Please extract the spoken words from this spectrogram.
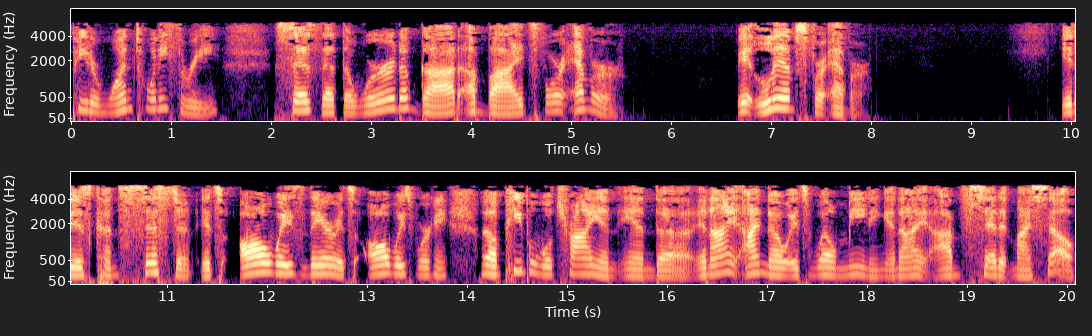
Peter 1.23 says that the Word of God abides forever. It lives forever. It is consistent. It's always there. It's always working. Uh, people will try and and uh, and I I know it's well meaning, and I I've said it myself.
